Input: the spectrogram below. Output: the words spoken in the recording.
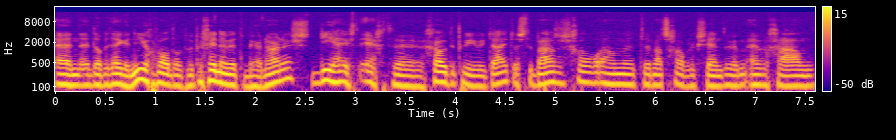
En uh, dat betekent in ieder geval dat we beginnen met de Bernardus. Die heeft echt uh, grote prioriteit. Dat is de basisschool aan het uh, maatschappelijk centrum. En we gaan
